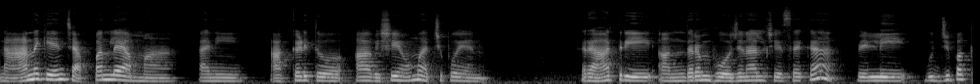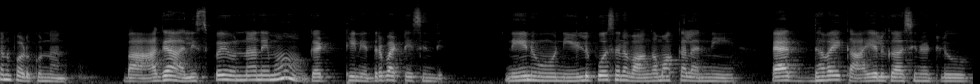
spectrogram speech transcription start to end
నాన్నకేం చెప్పనులే అమ్మా అని అక్కడితో ఆ విషయం మర్చిపోయాను. రాత్రి అందరం భోజనాలు చేశాక వెళ్ళి బుజ్జి పక్కన పడుకున్నాను. బాగా అలిసిపోయి ఉన్నానేమో గట్టి నిద్ర పట్టేసింది. నేను నీళ్ళు పోసిన వంగ మొక్కలన్నీ పెద్దవై కాయలు కాసినట్లు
